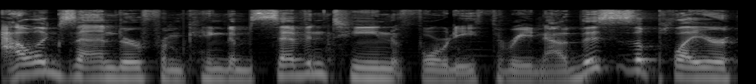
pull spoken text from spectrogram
Alexander from Kingdom 1743 now this is a player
